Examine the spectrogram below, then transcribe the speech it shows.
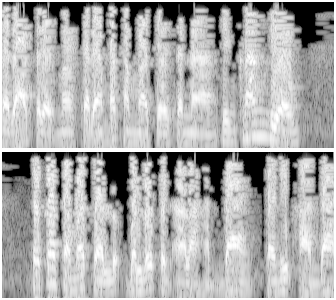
สดาเสด็จมาแสดงพระธรรมเทศนาเพียงครั้งเดียวเธอก็สามารถจะบรรลุเป็นอรหันต์ได้ไปนิพพานได้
